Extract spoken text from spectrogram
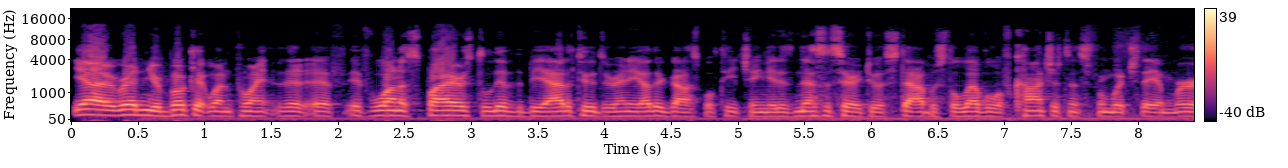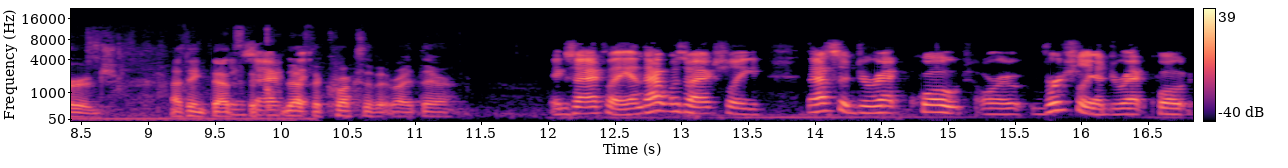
yeah, I read in your book at one point that if, if one aspires to live the Beatitudes or any other gospel teaching, it is necessary to establish the level of consciousness from which they emerge. I think that's exactly. the that's the crux of it right there. Exactly, and that was actually that's a direct quote, or virtually a direct quote,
